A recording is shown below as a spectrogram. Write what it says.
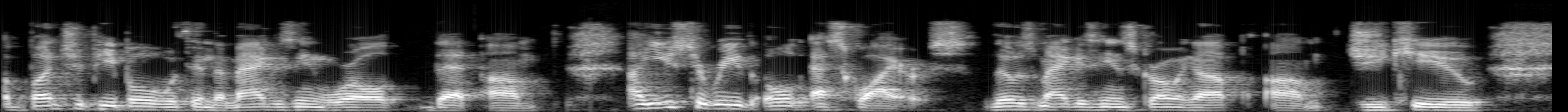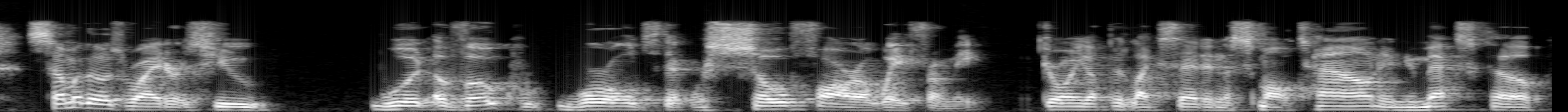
a bunch of people within the magazine world that um, I used to read old Esquires, those magazines growing up, um, GQ, some of those writers who would evoke worlds that were so far away from me growing up, like I said, in a small town in New Mexico,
